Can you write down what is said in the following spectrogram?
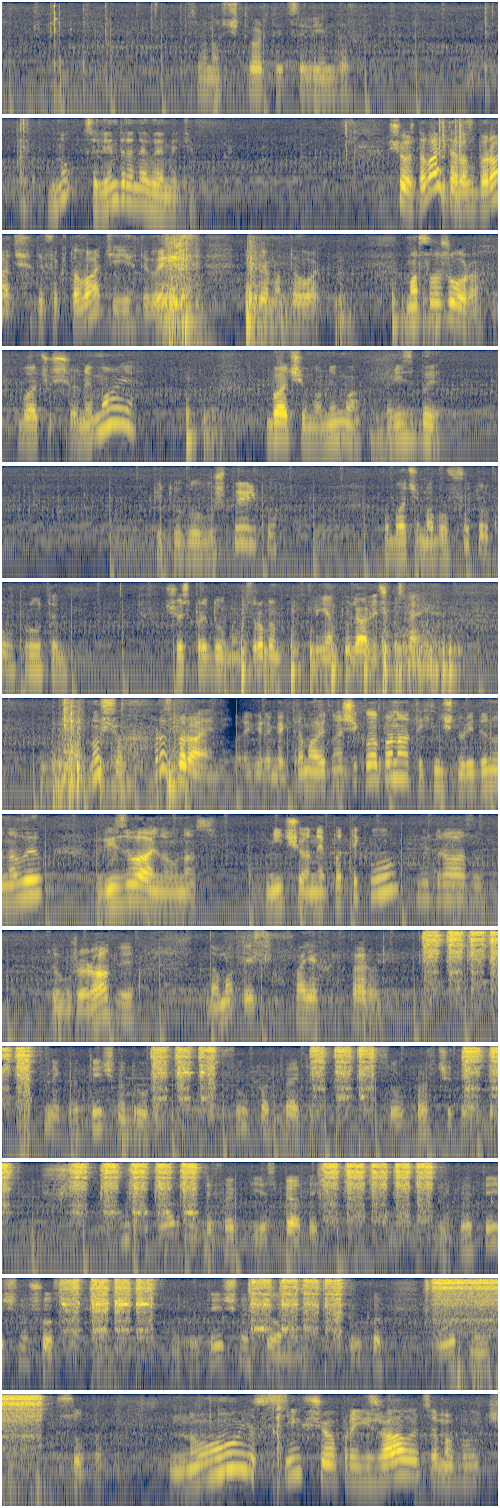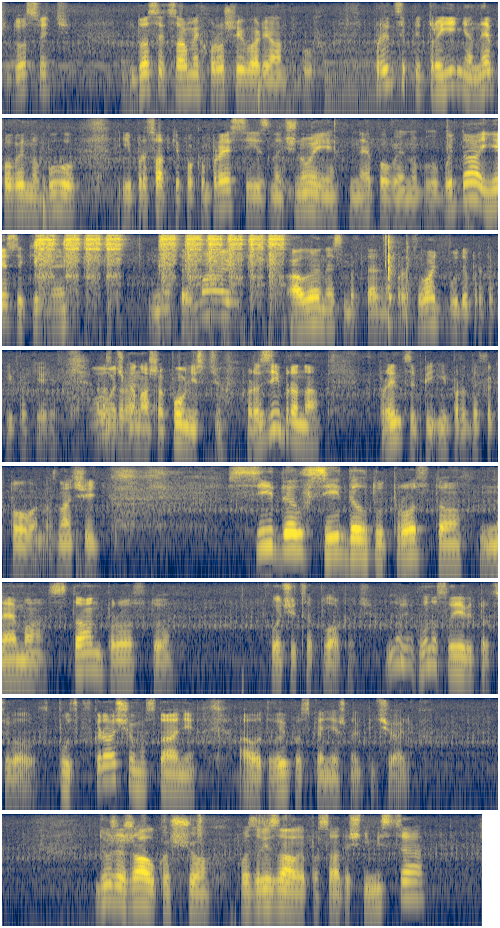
Це у нас четвертий циліндр. Ну, циліндри не вимиті. Що ж, давайте розбирати, дефектувати їх, дивитися і ремонтувати. Масложора бачу, що немає. Бачимо, нема різьби під углову шпильку. Побачимо або футорку вкрутимо. Щось придумаємо. Зробимо клієнту лялечку з нею. Так, ну що, розбираємо. Перевіримо, як тримають наші клапана, технічну рідину налив. Візуально у нас нічого не потекло відразу. Це вже радує. Дамо тиск. Поїхали. Перший. Не критично, другий. Супер, третій. Супер, четвертий. Ну, четвертий дефект є. П'ятий. Не критично, шостий. Не критично, сьомий. Супер. Восьмий. Супер. Ну, із всіх, що приїжджали, це, мабуть, досить, досить самий хороший варіант був. В принципі, троїння не повинно було і просадки по компресії значної не повинно було. Бо да, є, які не, не тримають, але не смертельно працювати буде при такій потері. Вовочка наша повністю розібрана, в принципі, і продефектована. Значить, сідел, сідел тут просто нема. Стан просто хочеться плакати. Ну, як воно своє відпрацювало. Впуск в кращому стані, а от випуск, звісно, печалька. Дуже жалко, що позрізали посадочні місця,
